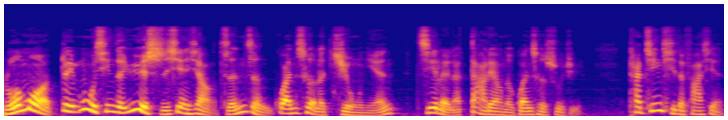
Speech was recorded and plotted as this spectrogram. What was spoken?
罗默对木星的月食现象整整观测了九年，积累了大量的观测数据。他惊奇地发现，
